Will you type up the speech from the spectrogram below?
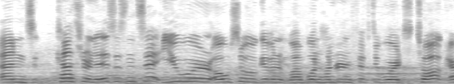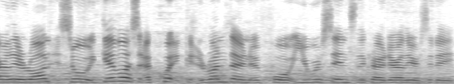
And Catherine, is isn't it? You were also given a 150 words talk earlier on. So give us a quick rundown of what you were saying to the crowd earlier today.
